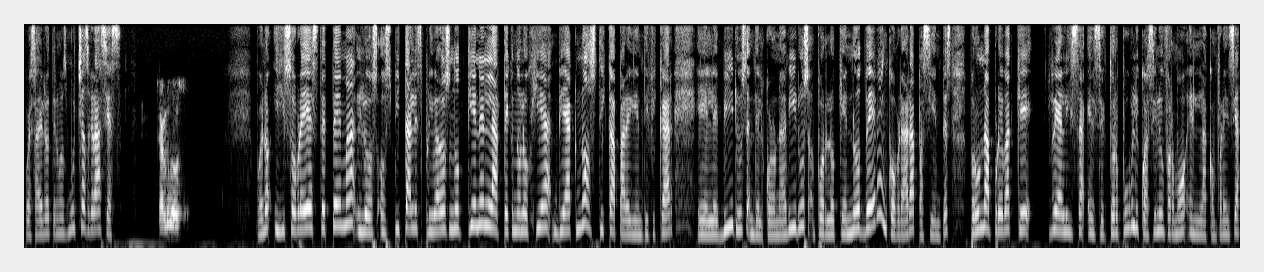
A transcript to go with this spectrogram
Pues ahí lo tenemos. Muchas gracias. Saludos. Bueno, y sobre este tema, los hospitales privados no tienen la tecnología diagnóstica para identificar el virus del coronavirus, por lo que no deben cobrar a pacientes por una prueba que realiza el sector público. Así lo informó en la conferencia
